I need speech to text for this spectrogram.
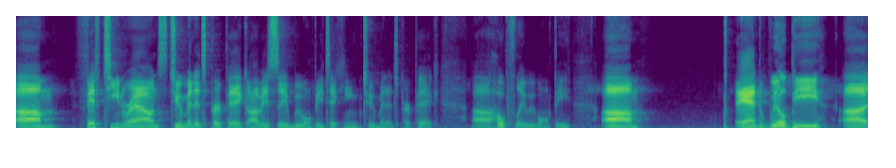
Um, 15 rounds, two minutes per pick. Obviously, we won't be taking two minutes per pick. Uh, hopefully, we won't be. Um, and we'll be uh,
